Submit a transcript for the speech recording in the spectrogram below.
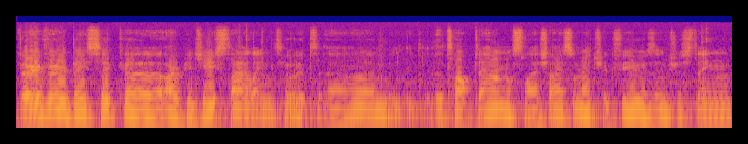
very very basic uh, RPG styling to it. Um, the top down slash isometric view is interesting.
